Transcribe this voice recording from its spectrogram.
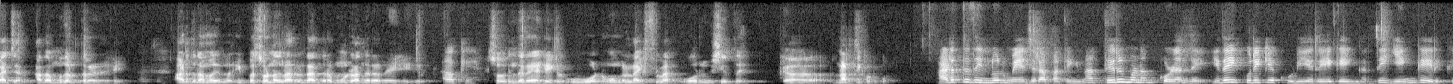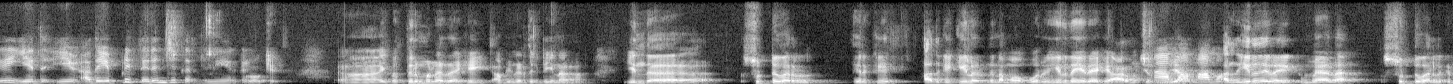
மேஜர் அதான் முதல் தர ரேகை. அடுத்து நம்ம இப்போ சொன்னதில் ரெண்டாம் தர மூன்றாம் தர ரேகைகள். ஓகே. ஸோ இந்த ரேகைகள் ஒவ்வொன்றும் உங்கள் லைஃப்பில் ஒரு விஷயத்தை நடத்தி கொடுக்கும். அடுத்தது இன்னொரு மேஜரா பாத்தீங்கன்னா திருமணம் குழந்தை இதை குறிக்கக்கூடிய ரேகைங்கிறது எங்க இருக்கு? எது அதை எப்படி தெரிஞ்சுக்கிறது நேயர்கள் ஓகே. இப்போ திருமண ரேகை அப்படின்னு எடுத்துக்கிட்டிங்கன்னா இந்த சுட்டு விரல் இருக்கு. அதுக்கு கீழே இருந்து நம்ம ஒரு இருதய ரேகை ஆரம்பிச்சிருக்கோம் இல்லையா? அந்த இருதய ரேகைக்கு மேலே சுட்டு விரலுக்கு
